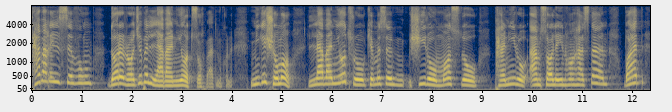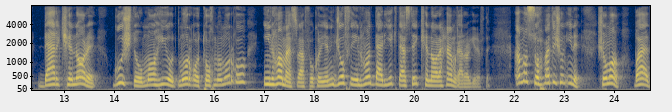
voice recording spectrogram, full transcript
طبقه سوم داره راجع به لبنیات صحبت می‌کنه میگه شما لبنیات رو که مثل شیر و ماست و پنیر و امثال اینها هستن باید در کنار گوشت و ماهی و مرغ و تخم مرغ و اینها مصرف بکنید یعنی جفت اینها در یک دسته کنار هم قرار گرفته. اما صحبتشون اینه شما باید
